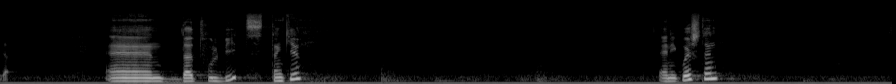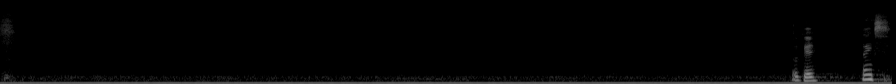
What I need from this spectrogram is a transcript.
Yeah. And that will be it. Thank you. Any question? Okay, thanks.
